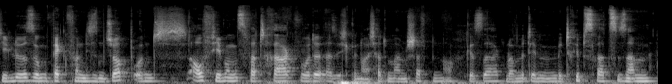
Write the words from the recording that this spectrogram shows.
die Lösung weg von diesem Job und Aufhebungsvertrag wurde, also ich genau, ich hatte meinem Chef dann auch gesagt oder mit dem Betriebsrat zusammen,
